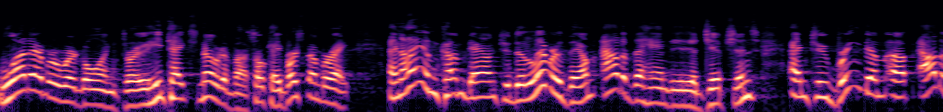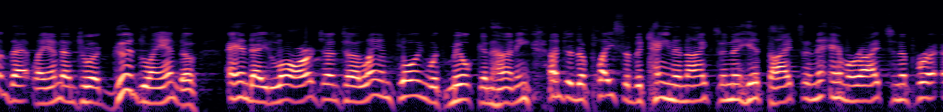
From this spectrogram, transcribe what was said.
whatever we're going through. He takes note of us. Okay, verse number eight. And I am come down to deliver them out of the hand of the Egyptians and to bring them up out of that land unto a good land of and a large, unto a land flowing with milk and honey, unto the place of the Canaanites and the Hittites and the Amorites and the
